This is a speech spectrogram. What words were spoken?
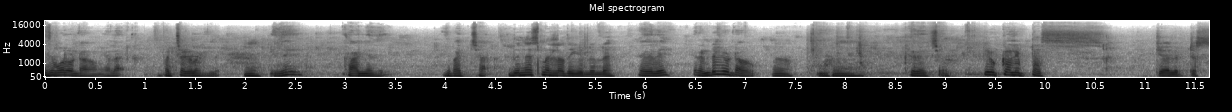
ഇതുപോലെ ഉണ്ടാകും ഇല പച്ച കളറിൽ ഇത് കാഞ്ഞത്. ഇത് പച്ച. ഇതിന് സ്മെല്ല് അധികമില്ലല്ലേ? ഇതിൽ രണ്ടിലും ഉണ്ടാവും ഇത് വെച്ചോ. യുക്കലിപ്റ്റസ്. യുക്കാലിപ്റ്റസ്.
